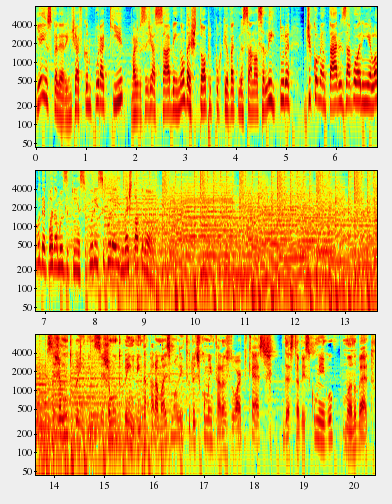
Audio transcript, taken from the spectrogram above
E é isso, galera. A gente vai ficando por aqui, mas vocês já sabem, não dá stop porque vai começar a nossa leitura de comentários agora, logo depois da musiquinha. Segura aí, segura aí, não dá stop não. Seja muito bem-vindo, seja muito bem-vinda para mais uma leitura de comentários do Warpcast. Desta vez comigo, Mano Beto.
